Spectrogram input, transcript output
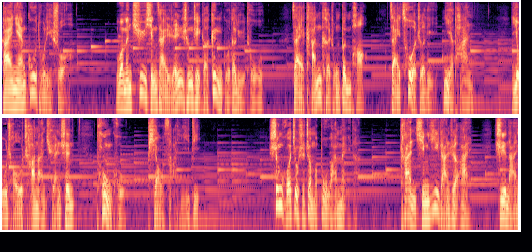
百年孤独》里说：“我们驱行在人生这个亘古的旅途，在坎坷中奔跑，在挫折里涅槃，忧愁缠满全身，痛苦飘洒一地。生活就是这么不完美的。”看清依然热爱，知难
